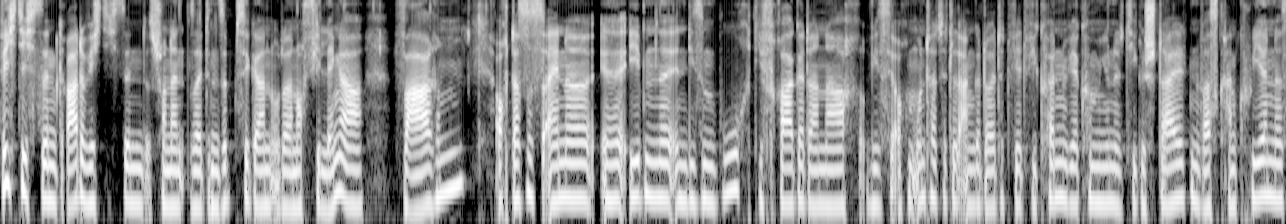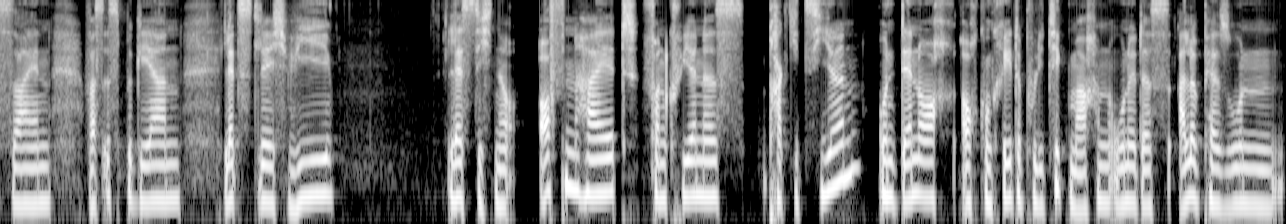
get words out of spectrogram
wichtig sind, gerade wichtig sind, schon seit den 70ern oder noch viel länger waren. Auch das ist eine äh, Ebene in diesem Buch, die Frage danach, wie es ja auch im Untertitel angedeutet wird, wie können wir Community gestalten, was kann Queerness sein, was ist Begehren, letztlich wie lässt sich eine Offenheit von Queerness praktizieren und dennoch auch konkrete Politik machen, ohne dass alle Personen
